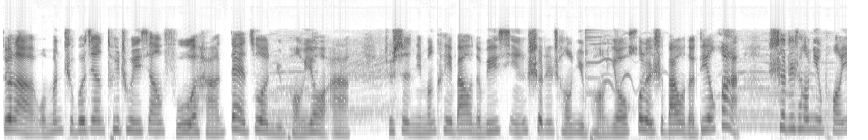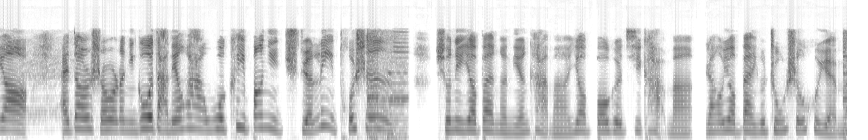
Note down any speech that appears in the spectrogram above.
对了，我们直播间推出一项服务哈，代做女朋友啊，就是你们可以把我的微信设置成女朋友，或者是把我的电话设置成女朋友，哎，到时候呢，你给我打电话，我可以帮你全力脱身。兄弟，要办个年卡吗？要包个季卡吗？然后要办一个终身会员吗？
